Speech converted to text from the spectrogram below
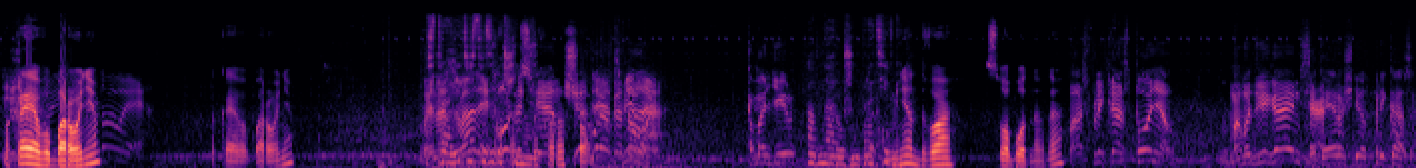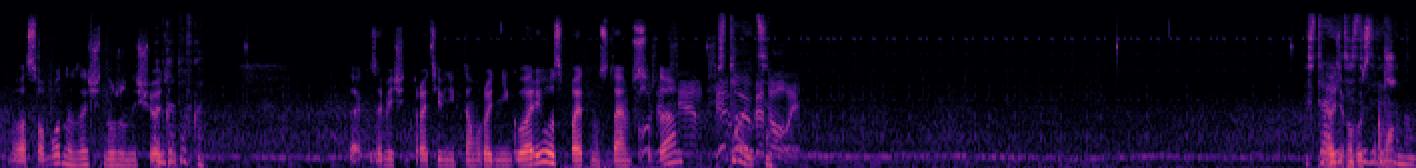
пока я в обороне. Пока я в обороне. Вы назвали? Слушайте, Всё хорошо. Командир. Обнаружен У противник. меня два свободных, да? Ваш приказ понял. Мы выдвигаемся. БТР ждет приказа. Два свободных, значит нужен еще один. Подготовка. Так, замечен противник там вроде не говорилось, поэтому ставим Слушать сюда. всем. Все бою Строится. готовы. Строительство по-быстрому. завершено.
